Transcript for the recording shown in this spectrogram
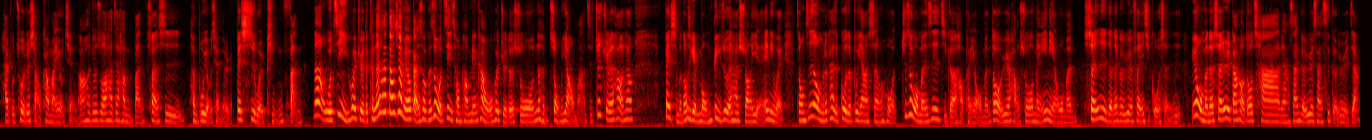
还不错，就小康蛮有钱。然后他就说他在他们班算是很不有钱的人，被视为平凡。那我自己会觉得，可能他当下没有感受，可是我自己从旁边看，我会觉得说那很重要嘛，就就觉得他好像。被什么东西给蒙蔽住了他双眼。Anyway，总之呢，我们就开始过着不一样的生活。就是我们是几个好朋友，我们都有约好说，每一年我们生日的那个月份一起过生日。因为我们的生日刚好都差两三个月、三四个月这样，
